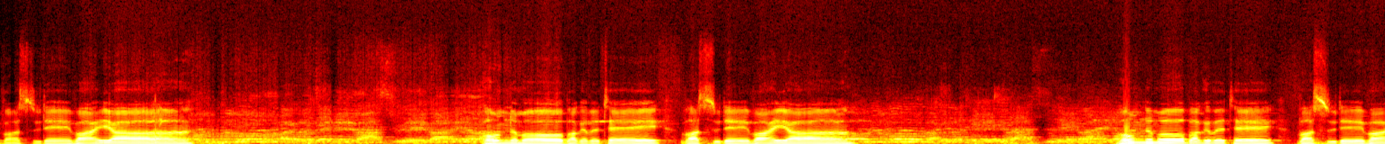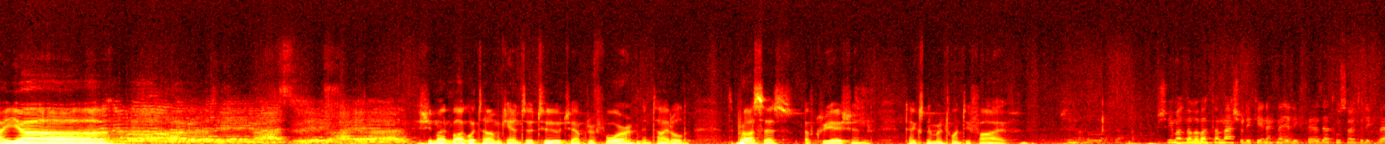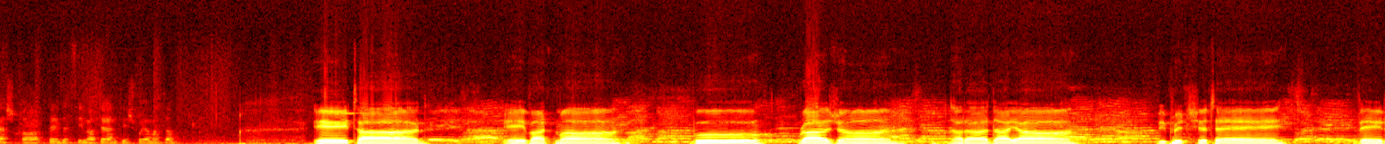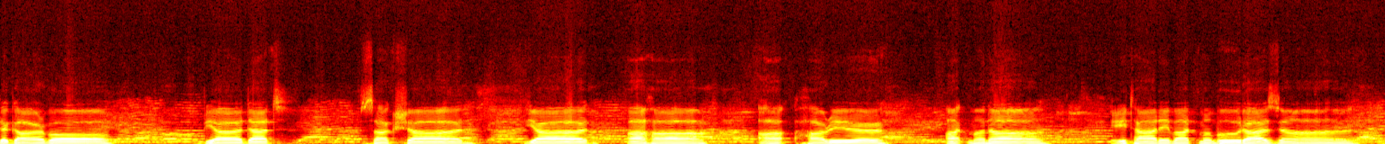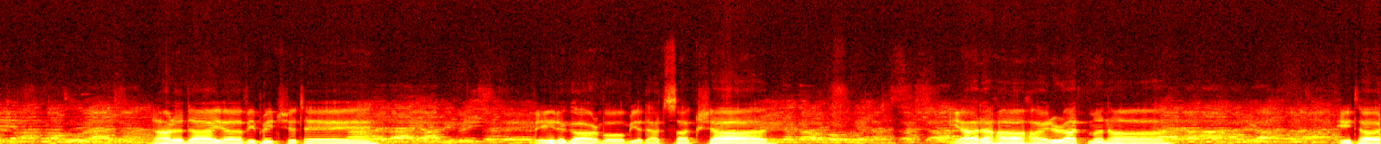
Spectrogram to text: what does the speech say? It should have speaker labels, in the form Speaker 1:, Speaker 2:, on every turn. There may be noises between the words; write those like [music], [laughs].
Speaker 1: Vasudevaya. Om Namo Bhagavate Vasudevaya. Om Namo Bhagavate Vasudevaya. Shrimad Bhagavatam, Canto 2, Chapter 4, entitled The Process of Creation, text number 25.
Speaker 2: Srimad Bhagavatam második ének negyedik fejezet, 25. vers, a fejezet címe a teremtés folyamata.
Speaker 1: Etad evatma bu rajan naradaya viprichyate Vedagarbo Byadat Sakshad Yad Aha Aharir Atmana Itadevatma Buddhasan Naradaya Viprichate Veda Garbo Vyadat Sakshad Yadaha
Speaker 2: Haidaratmana
Speaker 1: Hita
